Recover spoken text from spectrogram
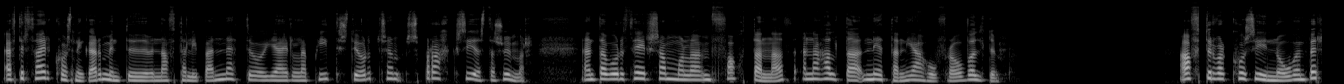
Eftir þær kostningar mynduðu Naftali Bennett og Jair Lapid stjórn sem sprakk síðasta sumar en það voru þeir sammála um fátt annað en að halda Netanyahu frá völdum. Aftur var kosið í november,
